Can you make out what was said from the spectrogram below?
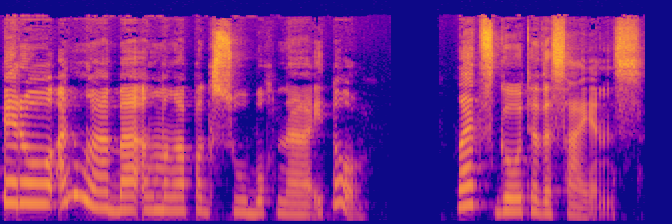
Pero ano nga ba ang mga pagsubok na ito? Let's go to the science.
